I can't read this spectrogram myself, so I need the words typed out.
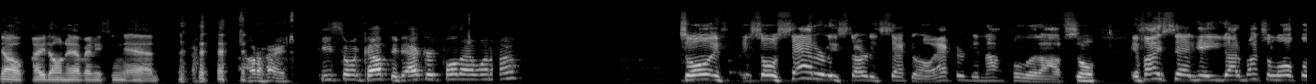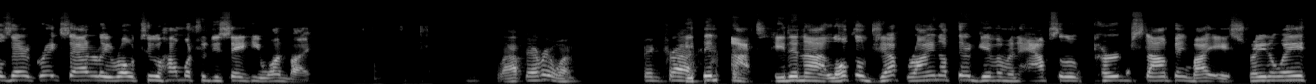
No, I don't have anything to add. All right. Keystone Cup. Did Eckert pull that one off? So if so, Satterlee started second row. Eckert did not pull it off. So if I said, "Hey, you got a bunch of locals there," Greg Satterlee row two, how much would you say he won by? Lapped everyone. Big try. He did not. He did not. Local Jeff Ryan up there gave him an absolute curb stomping by a straightaway.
